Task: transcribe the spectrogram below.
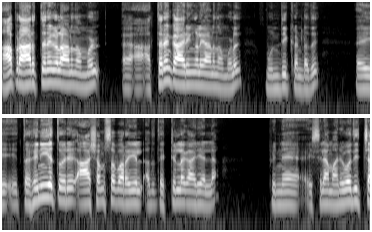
ആ പ്രാർത്ഥനകളാണ് നമ്മൾ അത്തരം കാര്യങ്ങളെയാണ് നമ്മൾ മുന്തിക്കേണ്ടത്. ഈ തെഹനീയത്ത് ഒരു ആശംസ പറയൽ അത് തെറ്റുള്ള കാര്യമല്ല. പിന്നെ ഇസ്ലാം അനുവദിച്ച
